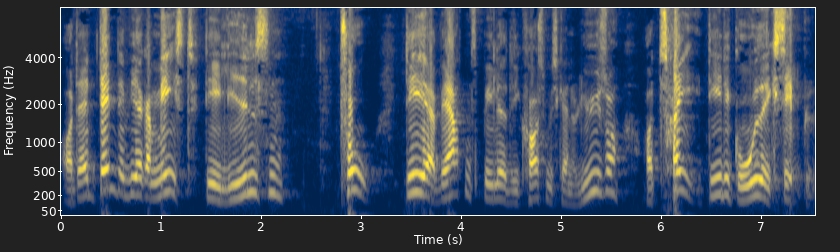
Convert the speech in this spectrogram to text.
og den, der virker mest, det er lidelsen. To, det er verdensbilledet de kosmiske analyser, og tre, det er det gode eksempel.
